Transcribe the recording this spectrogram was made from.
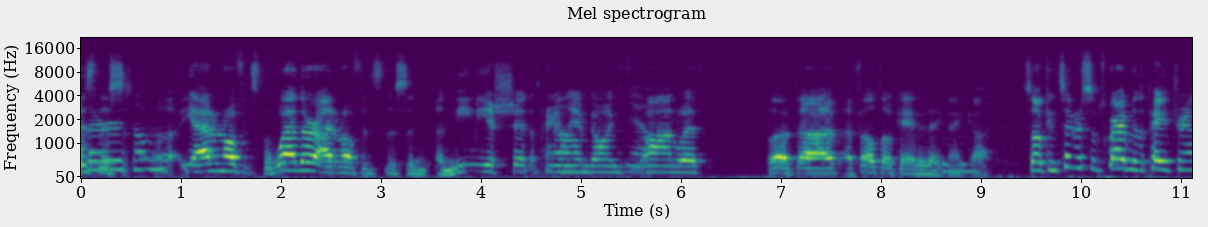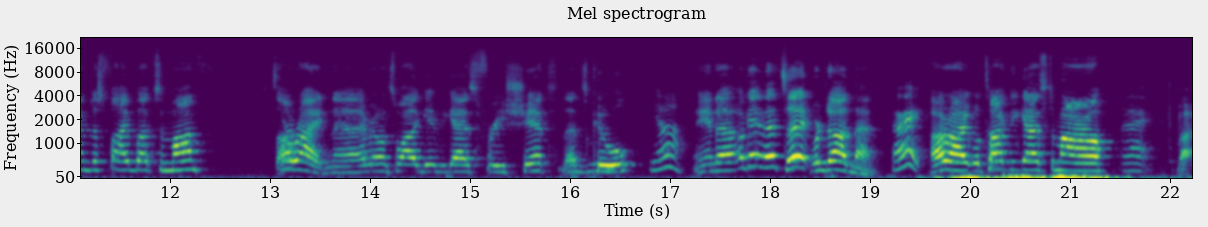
is this. Uh, yeah, I don't know if it's the weather. I don't know if it's this an- anemia shit. Apparently, I'm going Yeah. on with, but uh, I felt okay today. Thank Mm-hmm. God. So consider subscribing to the Patreon. Just five bucks a month. It's all right. And uh, every once in a while, I give you guys free shit. That's Mhm. cool. Yeah. And uh, okay, that's it. We're done then. All right. All right, we'll talk to you guys tomorrow. All right. Bye.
